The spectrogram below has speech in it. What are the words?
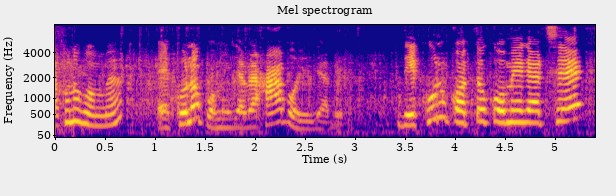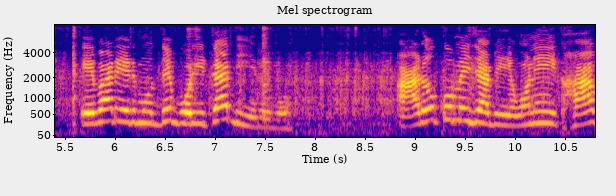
এখনও কমবে? এখনও কমে যাবে হাফ হয়ে যাবে। দেখুন কত কমে গেছে। এবার এর মধ্যে বড়িটা দিয়ে দেব। আরও কমে যাবে, অনেক হাফ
